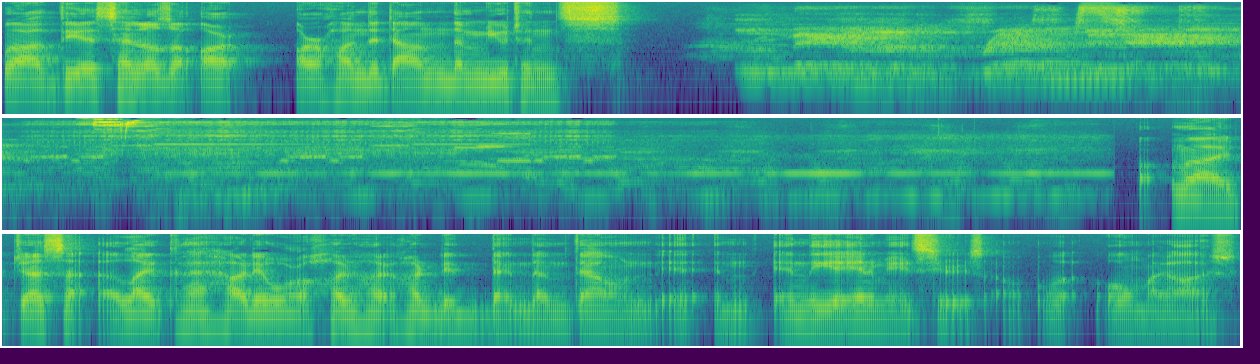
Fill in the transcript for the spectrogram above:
well, the Sentinels are are hunted down the mutants. Well, just uh, like how they were hunt, hunt, hunting them them down in, in the animated series. Oh, oh my gosh.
